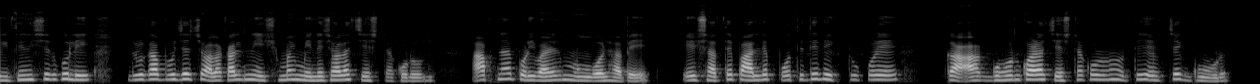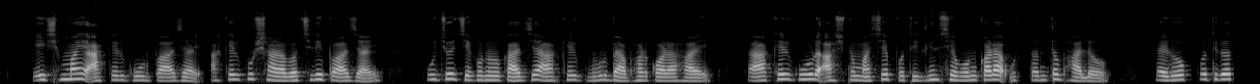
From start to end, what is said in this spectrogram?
বিধিনিষেধগুলি দুর্গা পুজো চলাকালীন এই সময় মেনে চলার চেষ্টা করুন। আপনার পরিবারের মঙ্গল হবে। এর সাথে পারলে প্রতিদিন একটু করে গ্রহণ করার চেষ্টা করুন। ওটি হচ্ছে গুড়। এই সময় আখের গুড় পাওয়া যায়। আখের গুড় সারা বছরই পাওয়া যায়। পুজো যে কোনো কাজে আখের গুড় ব্যবহার করা হয়। তা আখের গুড় আষ্ট মাসে প্রতিদিন সেবন করা অত্যন্ত ভালো। তাই রোগ প্রতিরোধ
